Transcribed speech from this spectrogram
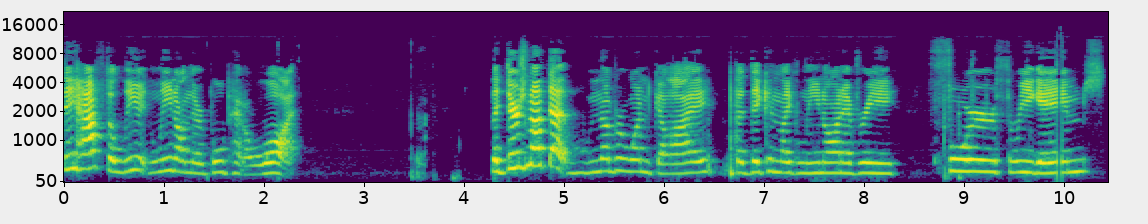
they have to lean lean on their bullpen a lot. Like there's not that number one guy that they can like lean on every four three games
